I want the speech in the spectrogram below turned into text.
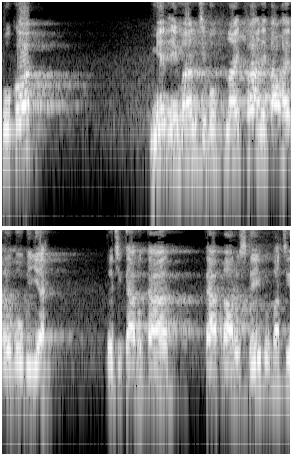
ពួកគាត់មានអ៊ីម៉ានជាមួយផ្នែកខ្លះនៃតោហេតរូបូប៊ីយ៉ាដូចជាការបង្កើតការផ្ដល់រិស្គីពួកគាត់ជឿ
